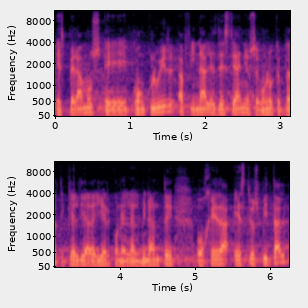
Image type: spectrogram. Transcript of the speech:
Esperamos eh, concluir a finales de este año, según lo que platiqué el día de ayer con el almirante Ojeda, este hospital.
